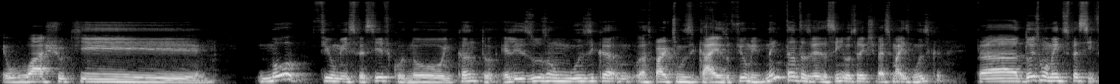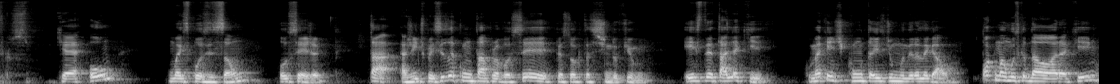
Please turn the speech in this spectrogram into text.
Eu acho que no filme específico, no Encanto, eles usam música, as partes musicais do filme, nem tantas vezes assim, eu gostaria que tivesse mais música, para dois momentos específicos. Que é ou uma exposição, ou seja, tá, a gente precisa contar para você, pessoa que tá assistindo o filme, esse detalhe aqui. Como é que a gente conta isso de uma maneira legal? Toca uma música da hora aqui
